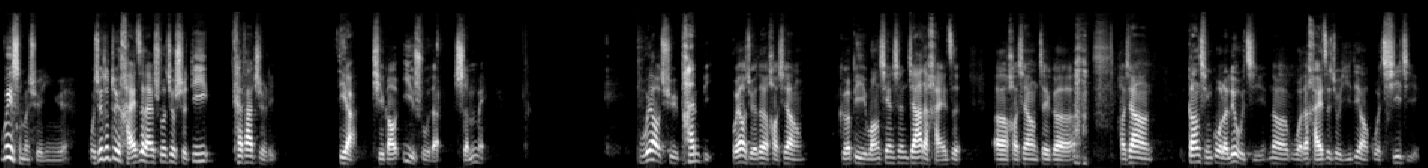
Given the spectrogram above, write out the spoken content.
为什么学音乐？我觉得对孩子来说，就是第一，开发智力；第二，提高艺术的审美。不要去攀比，不要觉得好像隔壁王先生家的孩子，呃，好像这个，好像钢琴过了六级，那我的孩子就一定要过七级。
